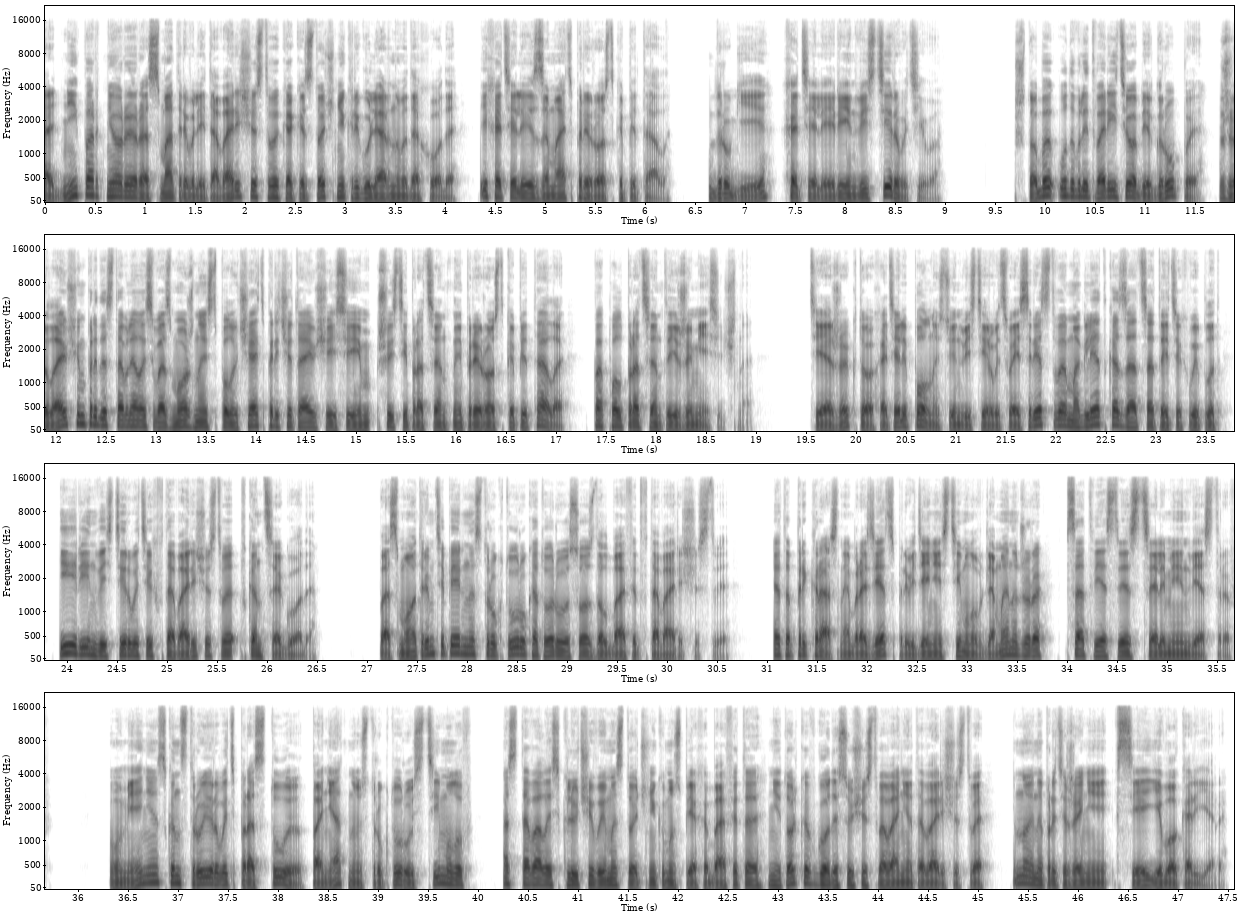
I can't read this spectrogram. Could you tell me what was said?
Одни партнеры рассматривали товарищество как источник регулярного дохода и хотели изымать прирост капитала. Другие хотели реинвестировать его. Чтобы удовлетворить обе группы, желающим предоставлялась возможность получать причитающийся им 6% прирост капитала по полпроцента ежемесячно. Те же, кто хотели полностью инвестировать свои средства, могли отказаться от этих выплат и реинвестировать их в товарищество в конце года. Посмотрим теперь на структуру, которую создал Баффет в товариществе. Это прекрасный образец приведения стимулов для менеджера в соответствии с целями инвесторов. Умение сконструировать простую, понятную структуру стимулов оставалось ключевым источником успеха Баффета не только в годы существования товарищества, но и на протяжении всей его карьеры.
